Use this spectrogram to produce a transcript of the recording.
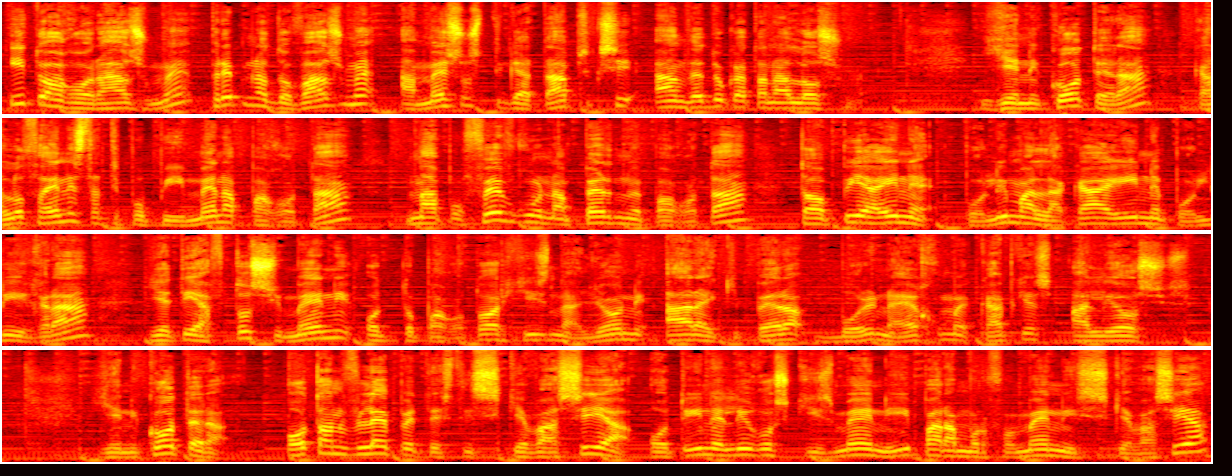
ή το αγοράζουμε, πρέπει να το βάζουμε αμέσως στην κατάψυξη αν δεν το καταναλώσουμε. Γενικότερα, καλό θα είναι στα τυποποιημένα παγωτά να αποφεύγουν να παίρνουμε παγωτά τα οποία είναι πολύ μαλακά ή είναι πολύ υγρά, γιατί αυτό σημαίνει ότι το παγωτό αρχίζει να λιώνει, άρα εκεί πέρα μπορεί να έχουμε κάποιες αλλοιώσεις. Γενικότερα, όταν βλέπετε στη συσκευασία ότι είναι λίγο σκισμένη ή παραμορφωμένη η συσκευασία,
